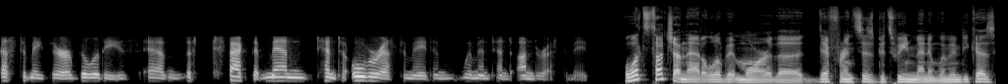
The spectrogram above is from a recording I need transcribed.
estimate their abilities and the fact that men tend to overestimate and women tend to underestimate. Well, let's touch on that a little bit more the differences between men and women, because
